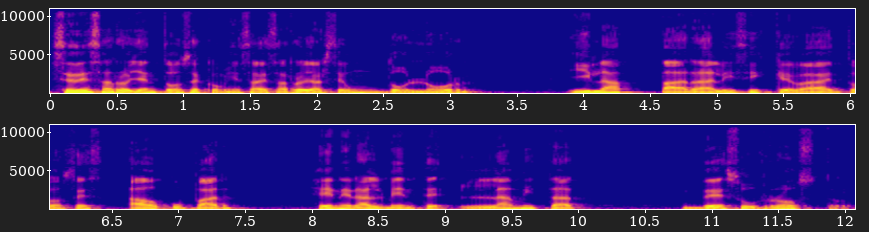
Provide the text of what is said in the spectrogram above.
se desarrolla entonces, comienza a desarrollarse un dolor y la parálisis que va entonces a ocupar generalmente la mitad de su rostro.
